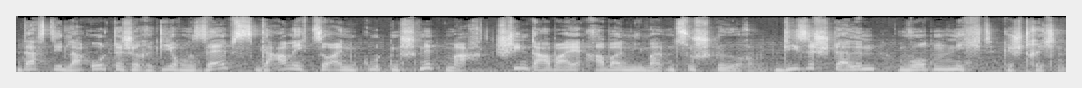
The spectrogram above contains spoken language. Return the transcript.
Dass die laotische Regierung selbst gar nicht so einen guten Schnitt macht, schien dabei aber niemanden zu stören. Diese Stellen wurden nicht gestrichen.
